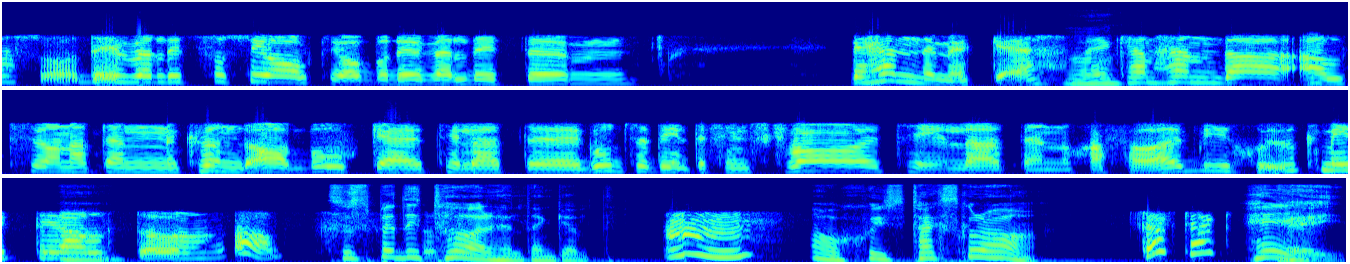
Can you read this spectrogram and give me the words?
och så. Det är väldigt socialt jobb och det är väldigt ehm, det händer mycket. Det kan hända allt från att en kund avbokar till att eh, godset inte finns kvar till att en chaufför blir sjuk mitt i allt. Och, ja. Så speditör helt enkelt? Mm. Ja, schysst. Tack ska du ha. Tack, tack. Hej.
